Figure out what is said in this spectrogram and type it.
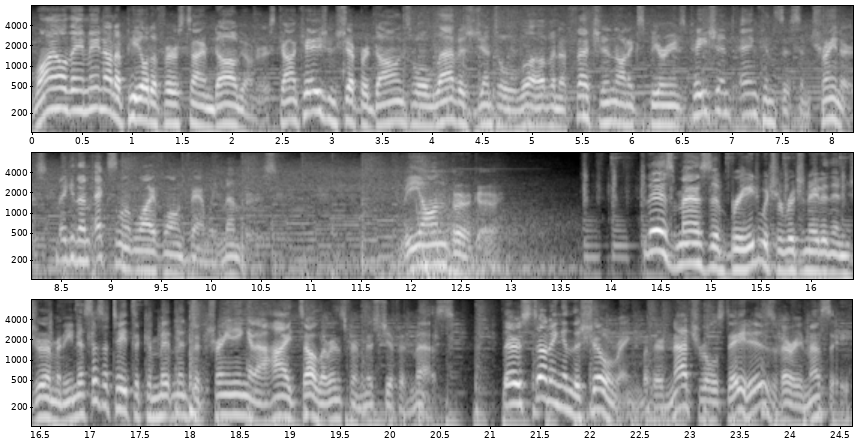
While they may not appeal to first-time dog owners, Caucasian Shepherd dogs will lavish gentle love and affection on experienced, patient, and consistent trainers, making them excellent lifelong family members. Leonberger this massive breed, which originated in Germany, necessitates a commitment to training and a high tolerance for mischief and mess. They're stunning in the show ring, but their natural state is very messy.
